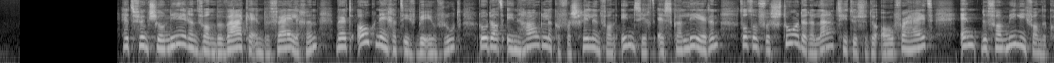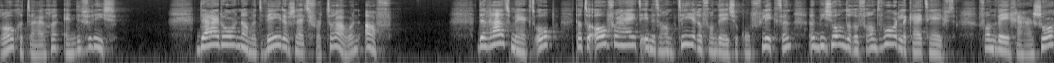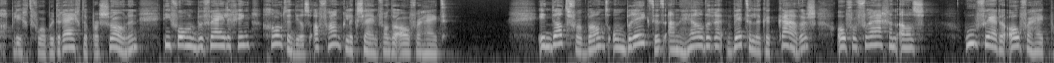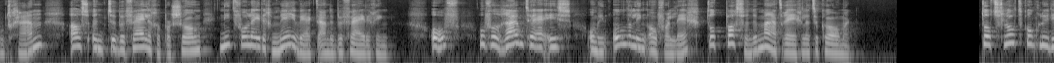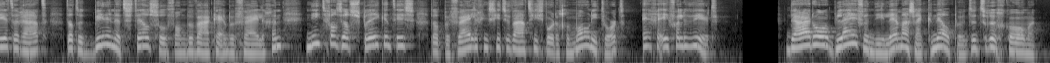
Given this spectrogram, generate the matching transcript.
Het functioneren van bewaken en beveiligen werd ook negatief beïnvloed doordat inhoudelijke verschillen van inzicht escaleerden tot een verstoorde relatie tussen de overheid en de familie van de kroongetuigen en de Vries. Daardoor nam het wederzijds vertrouwen af. De Raad merkt op dat de overheid in het hanteren van deze conflicten een bijzondere verantwoordelijkheid heeft, vanwege haar zorgplicht voor bedreigde personen die voor hun beveiliging grotendeels afhankelijk zijn van de overheid. In dat verband ontbreekt het aan heldere wettelijke kaders over vragen als hoe ver de overheid moet gaan als een te beveiligen persoon niet volledig meewerkt aan de beveiliging, of hoeveel ruimte er is om in onderling overleg tot passende maatregelen te komen. Tot slot concludeert de Raad dat het binnen het stelsel van bewaken en beveiligen niet vanzelfsprekend is dat beveiligingssituaties worden gemonitord en geëvalueerd. Daardoor blijven dilemma's en knelpunten terugkomen.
